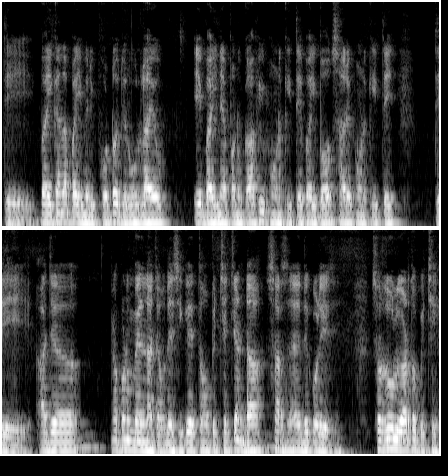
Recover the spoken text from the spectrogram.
ਤੇ ਬਾਈ ਕਹਿੰਦਾ, ਭਾਈ ਮੇਰੀ ਫੋਟੋ ਜ਼ਰੂਰ ਲਾਇਓ। ਇਹ ਬਾਈ ਨੇ ਆਪਾਂ ਨੂੰ ਕਾਫੀ ਫੋਨ ਕੀਤੇ, ਭਾਈ ਬਹੁਤ ਸਾਰੇ ਫੋਨ ਕੀਤੇ। ਤੇ ਅੱਜ ਆਪਾਂ ਨੂੰ ਮਿਲਣਾ ਚਾਹੁੰਦੇ ਸੀਗੇ ਇੱਥੋਂ ਪਿੱਛੇ ਝੰਡਾ ਸਰ, ਇਹਦੇ ਕੋਲੇ ਸਰਦੂਲਗੜ੍ਹ ਤੋਂ ਪਿੱਛੇ,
